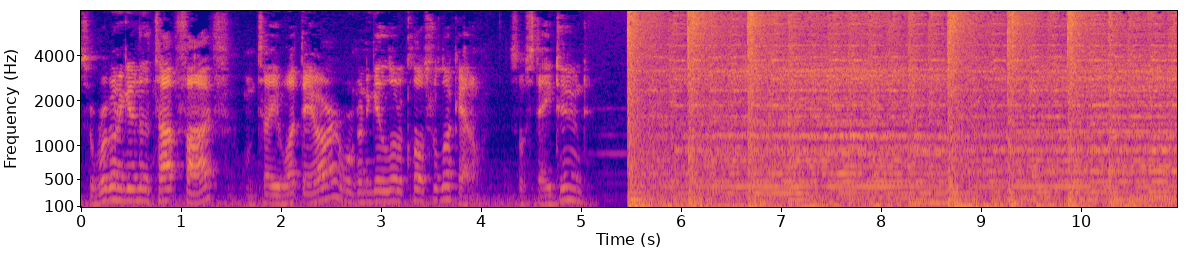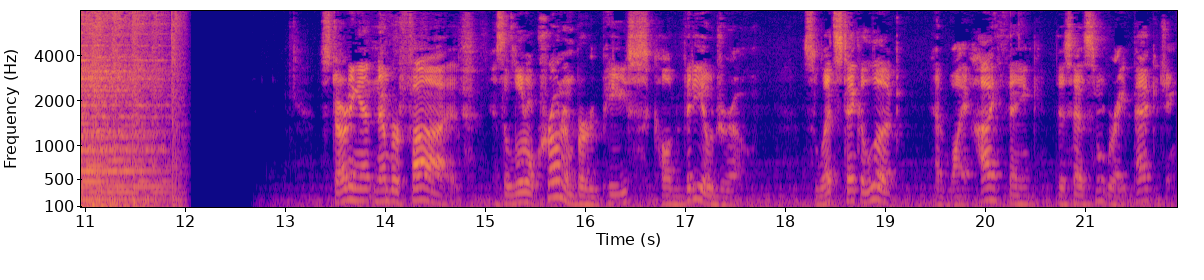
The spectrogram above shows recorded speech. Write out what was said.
So we're going to get into the top five. I'm going to tell you what they are. We're going to get a little closer look at them. So stay tuned. Starting at number five is a little Cronenberg piece called Videodrome. So let's take a look at why I think this has some great packaging.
